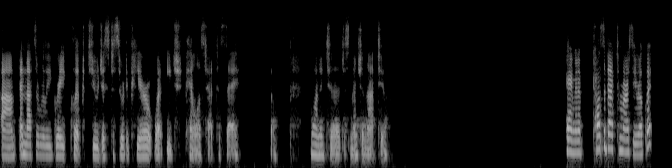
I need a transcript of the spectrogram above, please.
Um, and that's a really great clip too, just to sort of hear what each panelist had to say So wanted to just mention that too. Okay, I'm going to toss it back to Marcy real quick.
